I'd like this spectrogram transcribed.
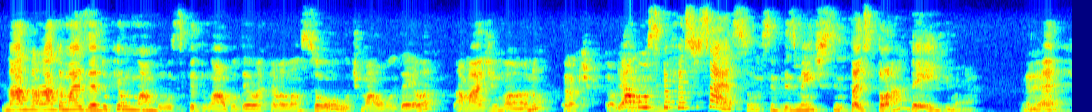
nada, nada mais é do que uma música de um álbum dela que ela lançou, o último álbum dela, há mais de um ano. É, tá e a música fez sucesso. Simplesmente, assim, tá estouradérrima. É. Né?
